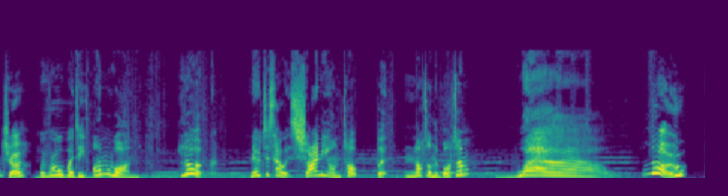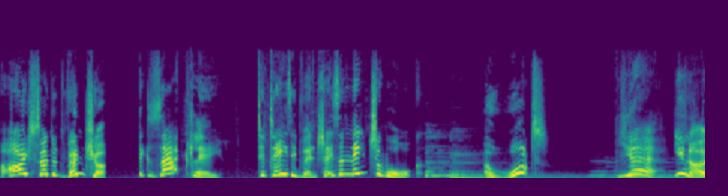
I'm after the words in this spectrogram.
adventure? We're already on one. Look. Notice how it's shiny on top, but not on the bottom? Wow! No, I said adventure. Exactly. Today's adventure is a nature walk. A what? Yeah, you know,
